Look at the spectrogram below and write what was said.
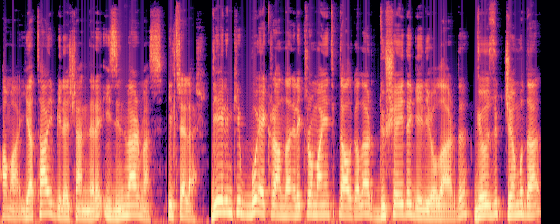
ama yatay bileşenlere izin vermez. Filtreler. Diyelim ki bu ekrandan elektromanyetik dalgalar düşeyde geliyorlardı. Gözlük camı da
